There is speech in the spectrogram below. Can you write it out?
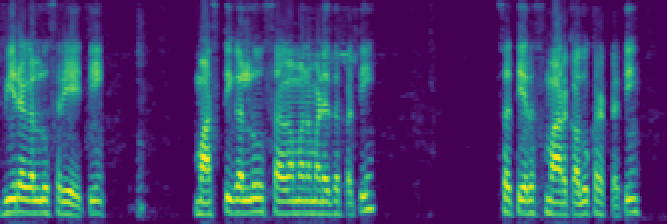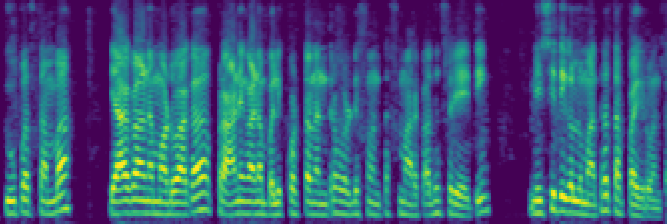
ವೀರಗಲ್ಲು ಸರಿ ಐತಿ. ಮಾಸ್ತಿಗಲ್ಲು ಸಗಮನ ಮಾಡಿದ ಪತಿ, ಸತಿಯರ ಸ್ಮಾರಕ ಅದು ಕರೆಕ್ಟ್ ಐತಿ. ಸ್ತಂಭ ಯಾಗಗಳನ್ನ ಮಾಡುವಾಗ ಪ್ರಾಣಿಗಳನ್ನ ಬಲಿ ಕೊಟ್ಟ ನಂತರ ಹೊರಡಿಸುವಂತ ಸ್ಮಾರಕ ಅದು ಸರಿ ಐತಿ. ನಿಷಿದಿಗಲ್ಲು ಮಾತ್ರ ತಪ್ಪಾಗಿರುವಂತ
